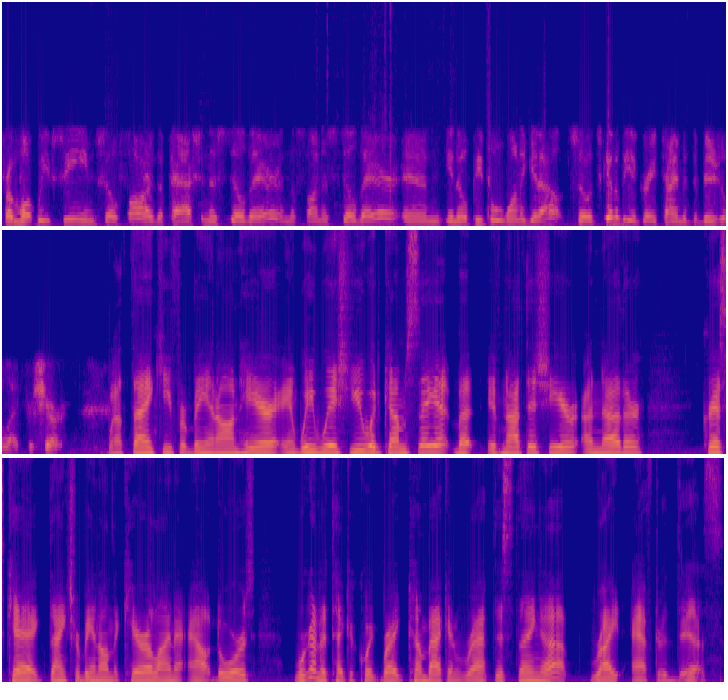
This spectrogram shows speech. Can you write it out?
from what we've seen so far, the passion is still there and the fun is still there, and you know, people want to get out. So it's going to be a great time at the Visual Visulite for sure. Well, thank you for being on here, and we wish you would come see it. But if not this year, another. Chris Kegg, thanks for being on the Carolina Outdoors. We're going to take a quick break, come back, and wrap this thing up right after this.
